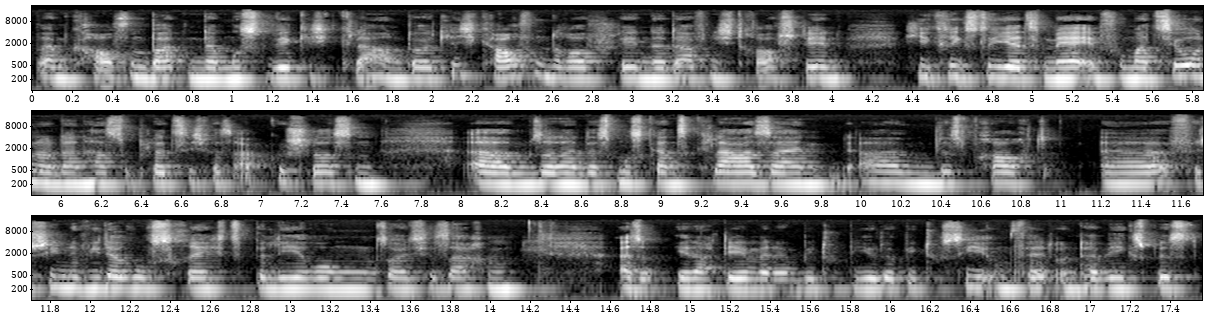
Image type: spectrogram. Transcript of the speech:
beim Kaufen-Button, da muss wirklich klar und deutlich Kaufen draufstehen. Da darf nicht draufstehen, hier kriegst du jetzt mehr Informationen und dann hast du plötzlich was abgeschlossen, ähm, sondern das muss ganz klar sein. Ähm, das braucht äh, verschiedene Widerrufsrechtsbelehrungen, solche Sachen. Also je nachdem, wenn du im B2B oder B2C-Umfeld unterwegs bist.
